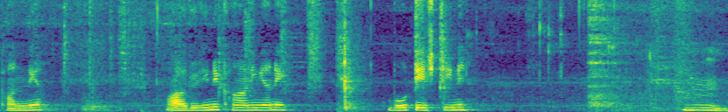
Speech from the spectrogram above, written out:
ਖਾਂਦੇ ਆ। ਆਜੋ ਜੀ ਨੇ ਖਾਣੀਆਂ ਨੇ, ਬਹੁਤ ਟੇਸਟੀ ਨੇ। ਹੂੰ।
